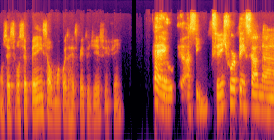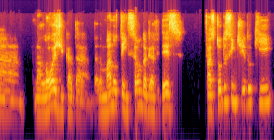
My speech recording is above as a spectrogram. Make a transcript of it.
Não sei se você pensa alguma coisa a respeito disso, enfim. É, eu, assim, se a gente for pensar na, na lógica da, da manutenção da gravidez, faz todo sentido que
